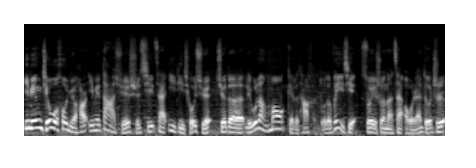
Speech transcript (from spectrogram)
一名九五后女孩因为大学时期在异地求学，觉得流浪猫给了她很多的慰藉，所以说呢，在偶然得知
